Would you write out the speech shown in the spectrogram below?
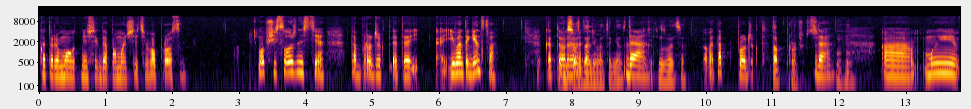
которые могут мне всегда помочь с этим вопросом. В общей сложности Tab Project — это ивент-агентство, Вы которое... создали ивент-агентство? Да. Как называется? Tab Project, Tab Projects. да. А, мы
